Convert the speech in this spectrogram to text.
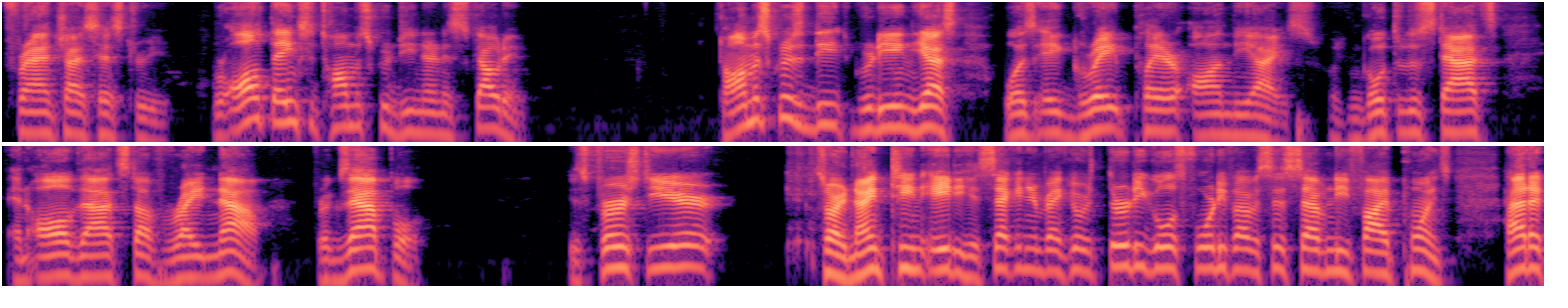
franchise history. Were all thanks to Thomas Gradin and his scouting. Thomas Gradin, yes, was a great player on the ice. We can go through the stats and all of that stuff right now. For example, his first year, sorry, 1980, his second year in Vancouver, 30 goals, 45 assists, 75 points. Had a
